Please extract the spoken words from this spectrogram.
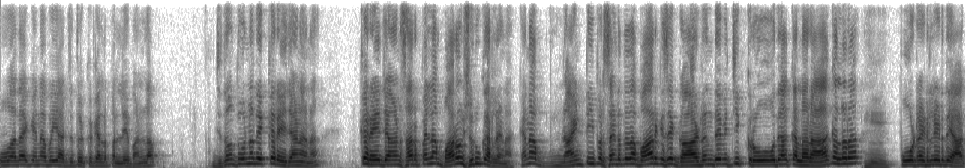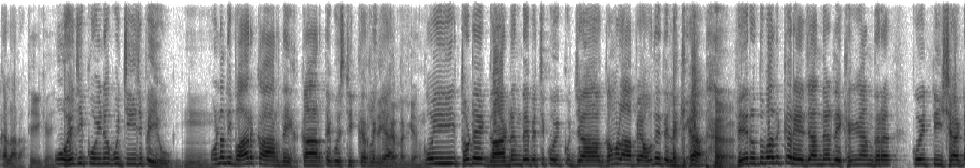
ਉਹ ਆਦਾ ਕਹਿੰਦਾ ਬਈ ਅੱਜ ਤੋਂ ਇੱਕ ਗੱਲ ਪੱਲੇ ਬੰਨ ਲਾ। ਜਦੋਂ ਤੂੰ ਉਹਨਾਂ ਦੇ ਘਰੇ ਜਾਣਾ ਨਾ ਘਰੇ ਜਾਣ ਸਾਰ ਪਹਿਲਾਂ ਬਾਹਰੋਂ ਸ਼ੁਰੂ ਕਰ ਲੈਣਾ। ਕਹਿੰਦਾ 90% ਤੇ ਤਾਂ ਬਾਹਰ ਕਿਸੇ ਗਾਰਡਨ ਦੇ ਵਿੱਚ ਹੀ ਕਰੋ ਦਾ ਕਲਰ ਆ ਕਲਰ ਆ। ਹੂੰ। ਪੋਰਟ ਐਡਲੇਟ ਦੇ ਆ ਕਲਰ ਆ। ਠੀਕ ਹੈ ਜੀ। ਉਹੇ ਜੀ ਕੋਈ ਨਾ ਕੋਈ ਚੀਜ਼ ਪਈ ਹੋਊਗੀ। ਉਹਨਾਂ ਦੀ ਬਾਹਰ ਕਾਰ ਦੇਖ ਕਾਰ ਤੇ ਕੋਈ ਸਟicker ਲੱਗਿਆ। ਕੋਈ ਤੁਹਾਡੇ ਗਾਰਡਨ ਦੇ ਵਿੱਚ ਕੋਈ ਕੁੱਜਾ ਗਮਲਾ ਪਿਆ ਉਹਦੇ ਤੇ ਲੱਗਿਆ। ਫਿਰ ਉਸ ਤੋਂ ਬਾਅਦ ਘਰੇ ਜਾਂਦੇ ਦੇਖੇਗਾ ਅੰਦਰ ਕੋਈ ਟੀ-ਸ਼ਰਟ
